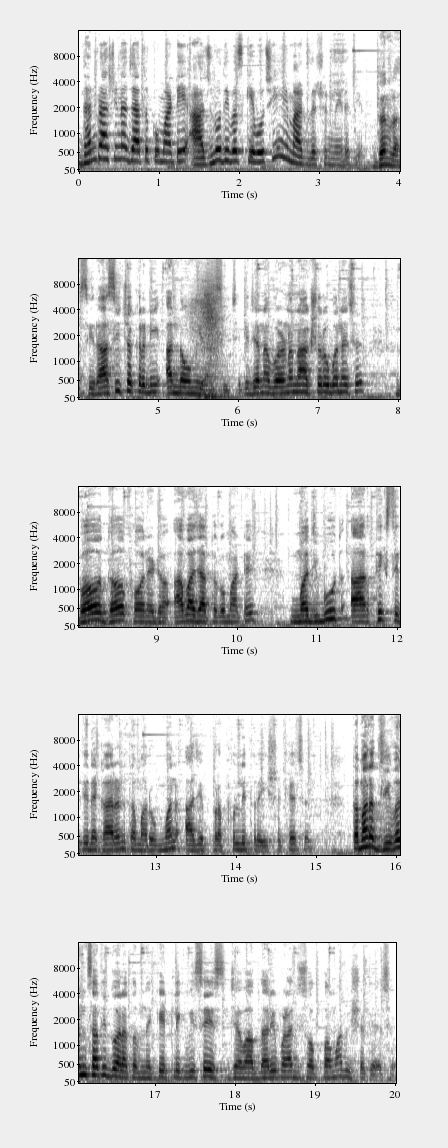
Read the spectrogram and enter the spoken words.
ધન રાશિના જાતકો માટે આજનો દિવસ કેવો છે એ માર્ગદર્શન મેળવીએ. ધન રાશિ રાશિ ચક્રની આ નવમી રાશિ છે કે જેના વર્ણના અક્ષરો બને છે. ભ, ધ, ફ અને ઢ આવા જાતકો માટે મજબૂત આર્થિક સ્થિતિને કારણે તમારું મન આજે પ્રફુલ્લિત રહી શકે છે. તમારા જીવનસાથી દ્વારા તમને કેટલીક વિશેષ જવાબદારી પણ આજે સોંપવામાં આવી શકે છે.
